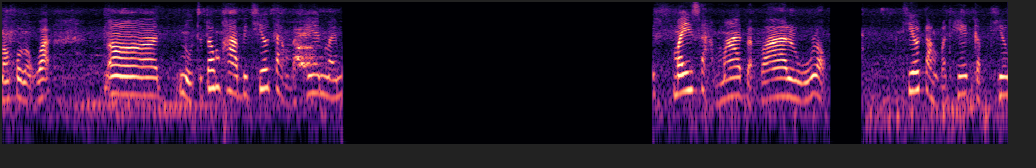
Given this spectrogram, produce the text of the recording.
บางคนบอกว่าเออหนูจะต้องพาไปเที่ยวต่างประเทศไหม ไม่สามารถแบบว่ารู้หรอกเที่ยวต่างประเทศกับเที่ยว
